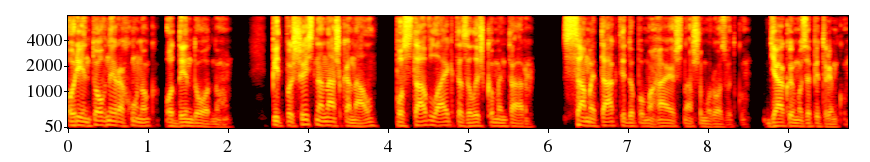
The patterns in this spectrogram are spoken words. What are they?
Орієнтовний рахунок один до одного. Підпишись на наш канал, постав лайк та залиш коментар. Саме так ти допомагаєш нашому розвитку. Дякуємо за підтримку.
